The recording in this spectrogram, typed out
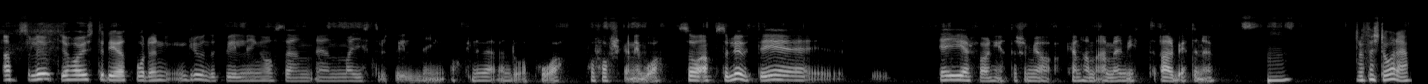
absolut, jag har ju studerat både en grundutbildning och sen en magisterutbildning och nu även då på, på forskarnivå. Så absolut, det är, är ju erfarenheter som jag kan ha med mig i mitt arbete nu. Mm. Jag förstår det.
